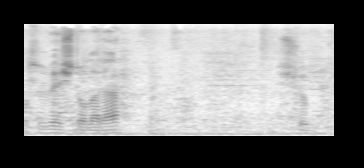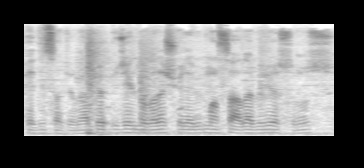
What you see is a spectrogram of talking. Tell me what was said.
35 dolara şu pedi satıyorlar. 450 dolara şöyle bir masa alabiliyorsunuz.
